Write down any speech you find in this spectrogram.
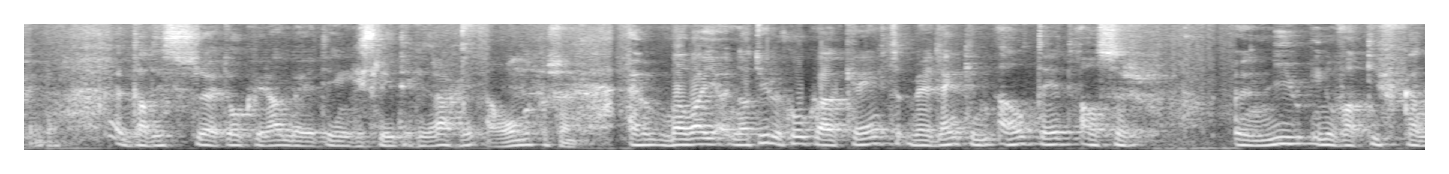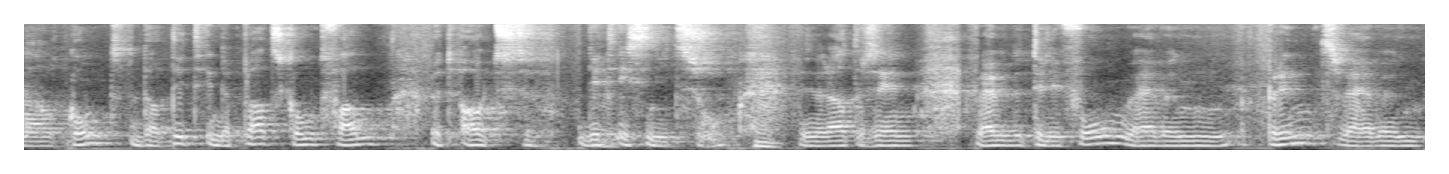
vinden. Dat is, sluit ook weer aan bij het ingesleten gedrag. Hè. Ja, 100%. En, maar wat je natuurlijk ook wel krijgt, wij denken altijd als er een nieuw innovatief kanaal komt, dat dit in de plaats komt van het oudste. Dit is niet zo. Dus inderdaad, er zijn, we hebben de telefoon, we hebben print, we hebben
